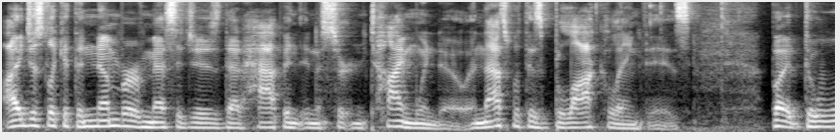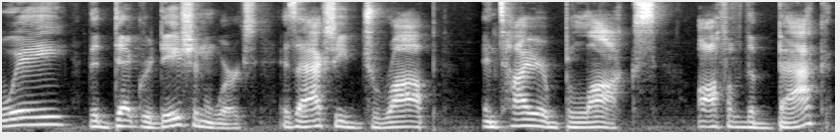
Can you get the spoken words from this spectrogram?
I just look at the number of messages that happened in a certain time window. And that's what this block length is. But the way the degradation works is I actually drop entire blocks off of the back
